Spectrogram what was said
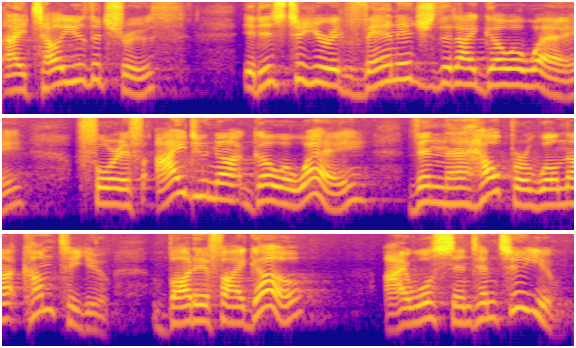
I tell you the truth. It is to your advantage that I go away, for if I do not go away, then the Helper will not come to you. But if I go, I will send him to you.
